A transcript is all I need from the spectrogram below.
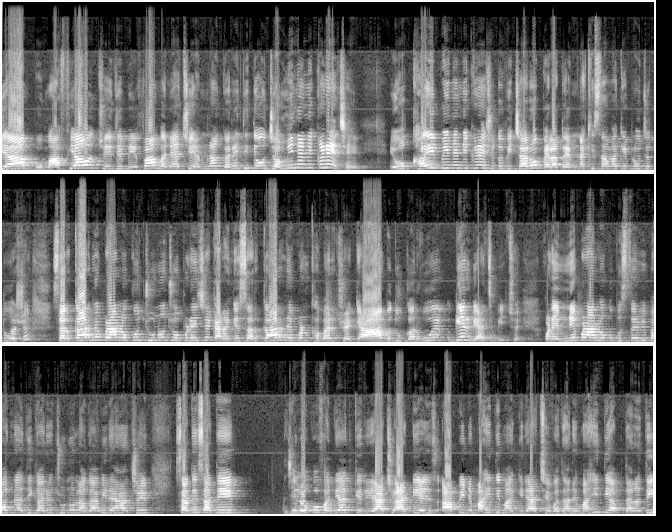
જ્યાં ભૂમાફિયાઓ છે, જે બેફામ બન્યા છે, એમના ઘરેથી તેઓ જમીને નીકળે છે. એવો ખાઈ પીને નીકળે છે તો વિચારો, પહેલા તો એમના ખિસ્સામાં કેટલું જતું હશે? સરકારને પણ આ લોકો ચૂનો ચોપડે છે, કારણ કે સરકારને પણ ખબર છે કે આ બધું કરવું એ ગેરવ્યાજબી છે. પણ એમને પણ આ લોકો ભૂસ્તર વિભાગના અધિકારીઓ ચૂનો લગાવી રહ્યા છે. સાથે સાથે જે લોકો ફરિયાદ કરી રહ્યા છે, આરટીઆઈ આપીને માહિતી માંગી રહ્યા છે બધાને માહિતી આપતા નથી,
